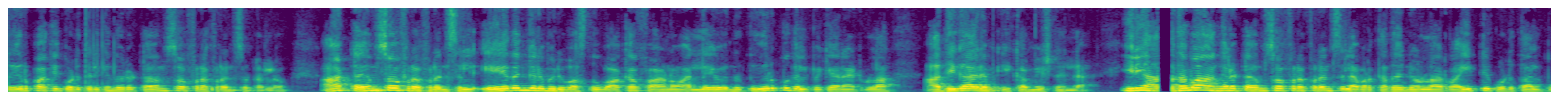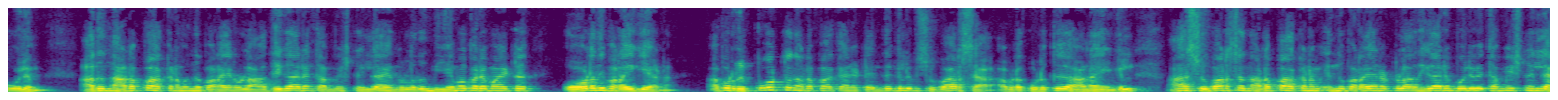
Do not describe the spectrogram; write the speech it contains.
തീർപ്പാക്കി കൊടുത്തിരിക്കുന്ന ഒരു ടേംസ് ഓഫ് റെഫറൻസ് ഉണ്ടല്ലോ. ആ ടേംസ് ഓഫ് റെഫറൻസിൽ ഏതെങ്കിലും ഒരു വസ്തു വഖഫാണോ അല്ലയോ എന്ന് തീർപ്പ് കൽപ്പിക്കാനായിട്ടുള്ള അധികാരം ഈ കമ്മീഷനില്ല. ഇനി അഥവാ അങ്ങനെ ടേംസ് ഓഫ് റെഫറൻസിൽ അവർക്ക് അതിനുള്ള റൈറ്റ് കൊടുത്താൽ പോലും അത് നടപ്പാക്കണമെന്ന് പറയാനുള്ള അധികാരം കമ്മീഷനില്ല എന്നുള്ളത് നിയമപരമായിട്ട് കോടതി പറയുകയാണ്. അപ്പോൾ റിപ്പോർട്ട് നടപ്പാക്കാനായിട്ട് എന്തെങ്കിലും ശുപാർശ അവിടെ കൊടുക്കുകയാണെങ്കിൽ ആ ശുപാർശ നടപ്പാക്കണം എന്ന് പറയാനായിട്ടുള്ള അധികാരം പോലും ഈ കമ്മീഷനില്ല.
